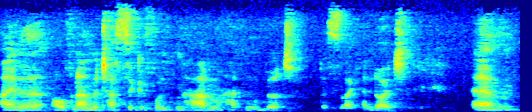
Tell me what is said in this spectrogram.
eine Aufnahmetaste gefunden haben hatten wird. Das war kein Deutsch. Ähm,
